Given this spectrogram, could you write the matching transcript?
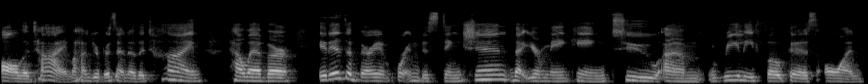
all the time, 100% of the time. However, it is a very important distinction that you're making to um, really focus on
